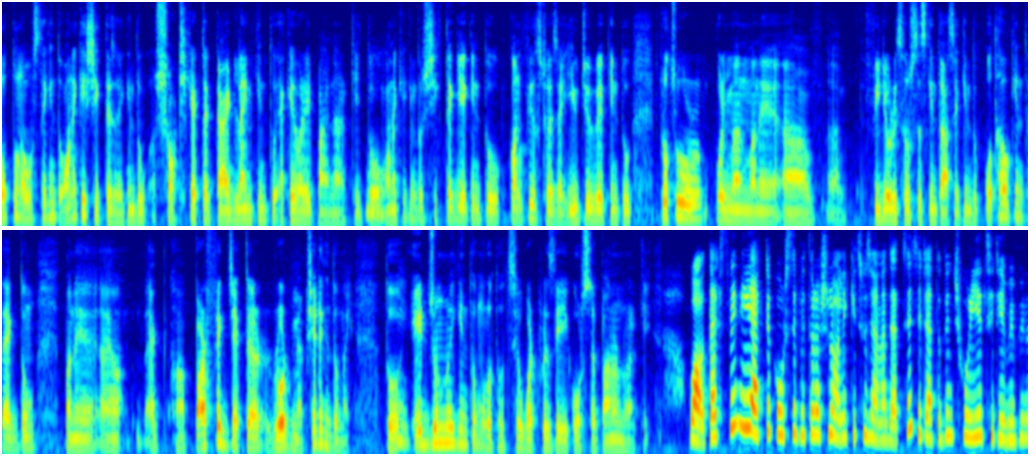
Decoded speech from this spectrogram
নতুন অবস্থায় কিন্তু অনেকেই শিখতে চায় কিন্তু সঠিক একটা গাইডলাইন কিন্তু একেবারেই পায় না আর কি তো অনেকে কিন্তু শিখতে গিয়ে কিন্তু কনফিউজড হয়ে যায় ইউটিউবে কিন্তু প্রচুর পরিমাণ মানে ভিডিও রিসোর্সেস কিন্তু আছে কিন্তু কোথাও কিন্তু একদম মানে পারফেক্ট যে একটা রোড ম্যাপ সেটা কিন্তু নাই। তো এর জন্যই কিন্তু মূলত হচ্ছে ওয়ার্ডপ্রেস এই কোর্সটা বানানো আর কি। ওয়াও দ্যাটস মিন এই একটা কোর্সের ভিতরে আসলে অনেক কিছু জানা যাচ্ছে যেটা এতদিন ছড়িয়ে ছিটিয়ে বিভিন্ন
